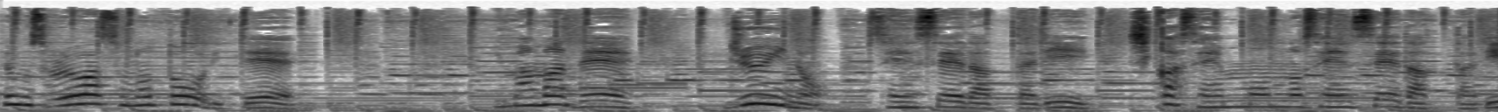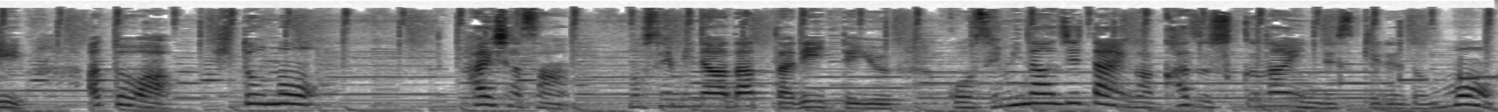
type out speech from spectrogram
でもそれはその通りで今まで獣医の先生だったり歯科専門の先生だったりあとは人の歯医者さんのセミナーだったりっていうこうセミナー自体が数少ないんですけれども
